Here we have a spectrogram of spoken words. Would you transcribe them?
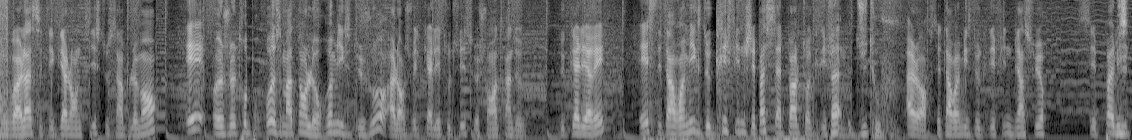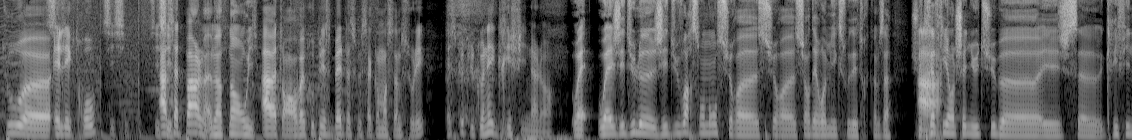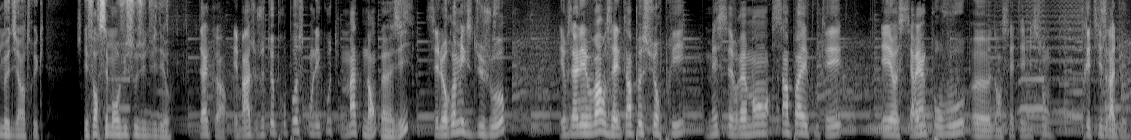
Donc voilà, c'était Galantis tout simplement. Et euh, je te propose maintenant le remix du jour. Alors je vais le caler tout de suite parce que je suis en train de, de galérer. Et c'est un remix de Griffin. Je sais pas si ça te parle, toi, Griffin. Pas du tout. Alors, c'est un remix de Griffin, bien sûr. C'est pas Mais du tout euh, si. électro. Si, si. si, Ah, si. ça te parle Ma- Maintenant, oui. Ah, attends, on va couper ce bête parce que ça commence à me saouler. Est-ce que tu connais Griffin alors? Ouais, ouais, j'ai dû le, j'ai dû voir son nom sur euh, sur euh, sur des remix ou des trucs comme ça. Je suis Ah. très friand de chaîne YouTube euh, et je- ça- Griffin me dit un truc. Je l'ai forcément vu sous une vidéo. D'accord. Et ben, je te propose qu'on l'écoute maintenant. Bah vas-y. C'est le remix du jour. Et vous allez voir, vous allez être un peu surpris, mais c'est vraiment sympa à écouter. Et euh, c'est rien que pour vous euh, dans cette émission Streeties Radio.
